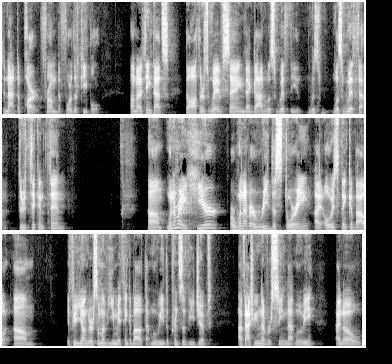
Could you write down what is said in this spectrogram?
did not depart from before the people." Um, and I think that's the author's way of saying that God was with the was was with them through thick and thin. Um, whenever I hear or whenever I read the story, I always think about. Um, if you're younger, some of you may think about that movie, The Prince of Egypt. I've actually never seen that movie. I know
